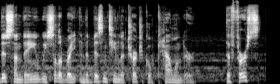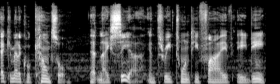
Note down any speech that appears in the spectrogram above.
this Sunday we celebrate in the Byzantine liturgical calendar the First Ecumenical Council at Nicaea in 325 AD.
